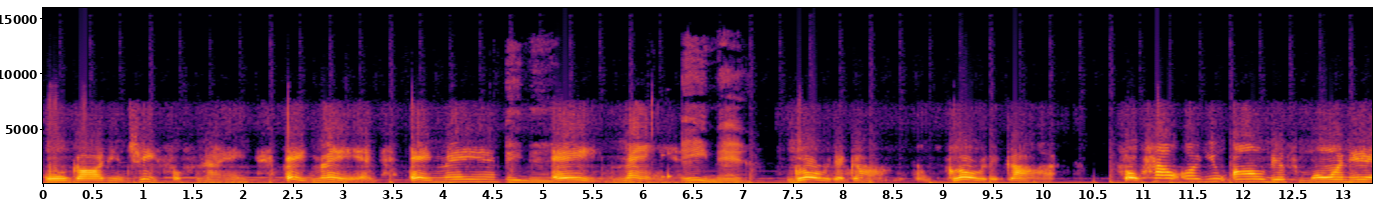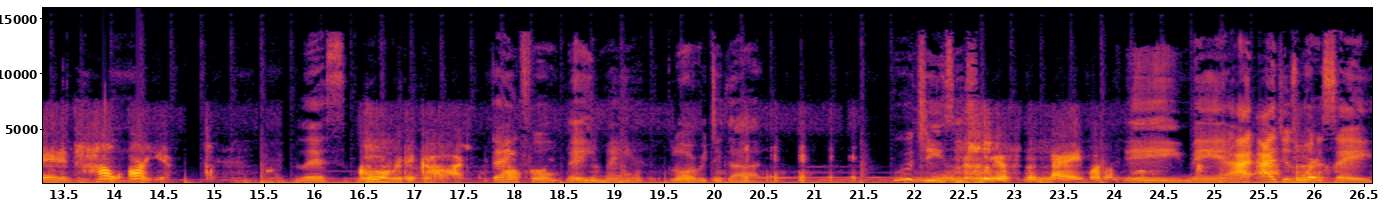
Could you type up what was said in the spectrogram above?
Oh God, in Jesus' name. Amen. Amen. Amen. Amen. Amen. Glory to God. Glory to God. So how are you all this morning? How are you? Bless. Glory to God. Thankful. Amen. Glory to God. Ooh, Jesus. Bless the name of the Amen. I, I just want to say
